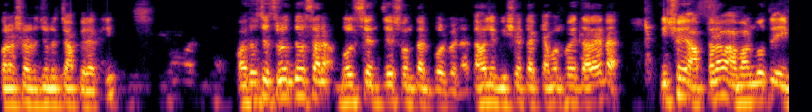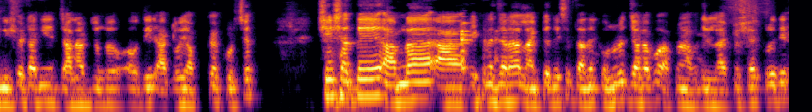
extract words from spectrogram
পড়াশোনার জন্য চাপে রাখি। অথচ শ্রদ্ধা স্যার বলছেন যে, সন্তান পড়বে না। তাহলে বিষয়টা কেমন হয়ে দাঁড়ায় না? নিশ্চয়ই আপনারাও আমার মতো এই বিষয়টা নিয়ে জানার জন্য অধীর আগ্রহী অপেক্ষা করছেন। সেই সাথে আমরা এখানে যারা লাইভটা দেখছেন, তাদেরকে অনুরোধ জানাব আপনারা আমাদের লাইভটা শেয়ার করে দিন।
